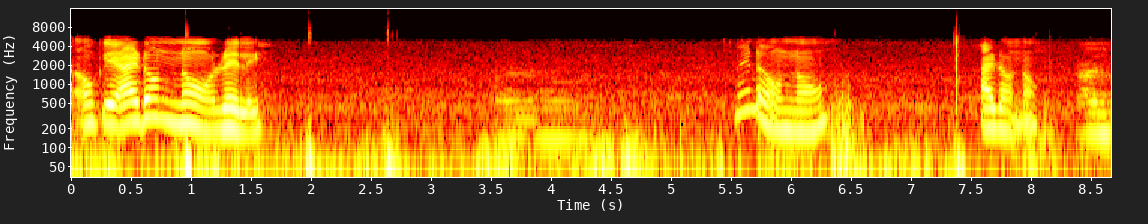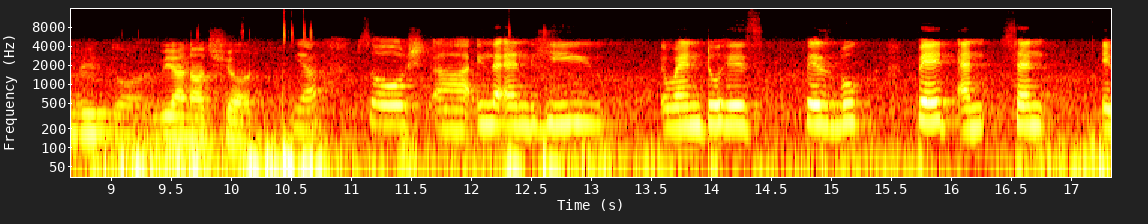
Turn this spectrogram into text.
Okay, I don't know really. We don't know. I don't know. I, we don't. We are not sure. Yeah. So sh- uh, in the end, he went to his Facebook page and sent a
